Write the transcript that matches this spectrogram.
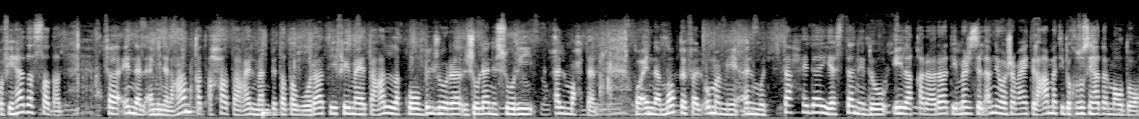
وفي هذا الصدد فإن الأمين العام قد أحاط علما بالتطورات فيما يتعلق بالجولان السوري المحتل. وإن موقف الأمم المتحدة يستند إلى قرارات مجلس الأمن والجمعية العامة بخصوص هذا الموضوع.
